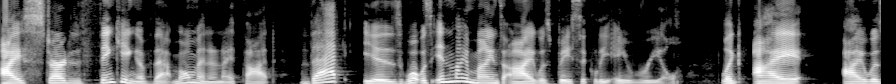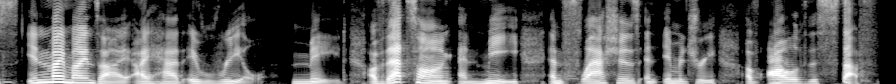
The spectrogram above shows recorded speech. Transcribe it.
I started thinking of that moment and I thought, that is what was in my mind's eye was basically a reel. Like I I was in my mind's eye, I had a reel made of that song and me and flashes and imagery of all of this stuff.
